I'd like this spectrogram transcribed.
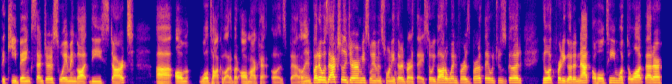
the KeyBank Center. Swayman got the start. Uh, all we'll talk about it, but Ullmark was battling. But it was actually Jeremy Swayman's 23rd birthday. So he got a win for his birthday, which was good. He looked pretty good in net. The whole team looked a lot better.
